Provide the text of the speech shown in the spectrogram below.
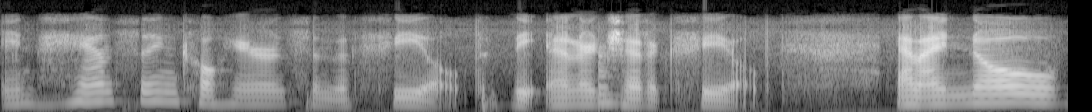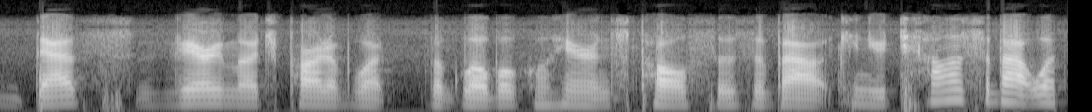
enhancing coherence in the field, the energetic mm-hmm. field. And I know that's very much part of what the Global Coherence Pulse is about. Can you tell us about what's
